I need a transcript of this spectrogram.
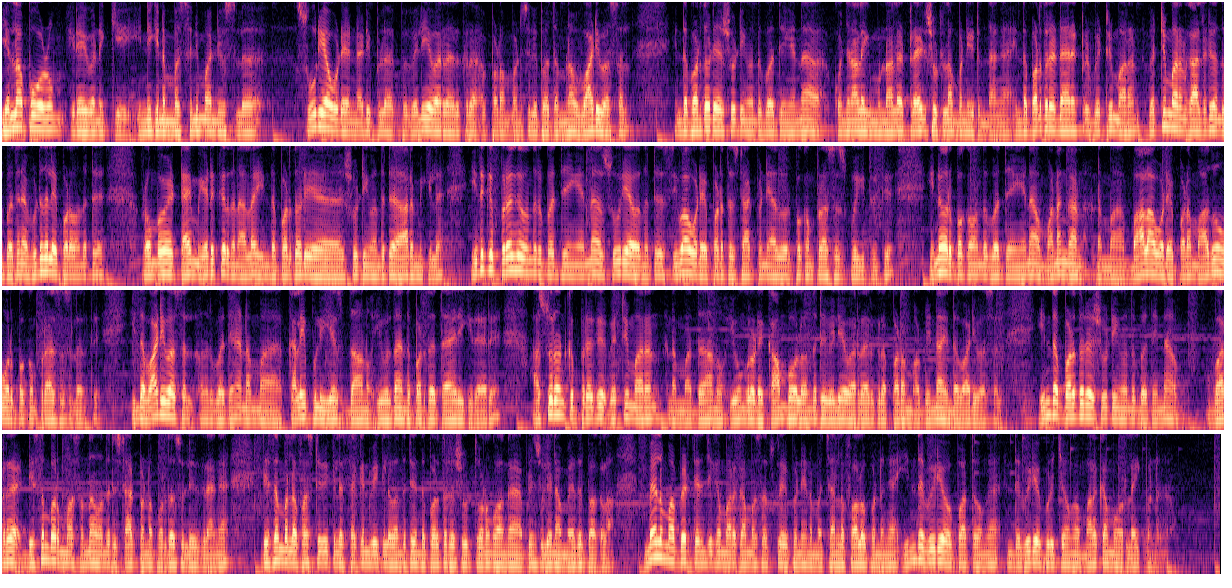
எல்லா புகழும் இறைவனுக்கு. இன்றைக்கி நம்ம சினிமா நியூஸில் சூர்யாவுடைய நடிப்பில் இப்போ வெளியே வர இருக்கிற படம் அப்படின்னு சொல்லி பார்த்தோம்னா வாடிவாசல். இந்த படத்தோடைய ஷூட்டிங் வந்து பார்த்திங்கன்னா கொஞ்ச நாளைக்கு முன்னால் ட்ரையல் ஷூட்லாம் பண்ணிகிட்டு இருந்தாங்க இந்த படத்தோடைய டேரக்டர் வெற்றிமாறன். வெற்றிமாறனுக்கு ஆல்ரெடி வந்து பார்த்திங்கன்னா விடுதலை படம் வந்துட்டு ரொம்பவே டைம் எடுக்கிறதுனால இந்த படத்தோடைய ஷூட்டிங் வந்துட்டு ஆரம்பிக்கல. இதுக்கு பிறகு வந்துட்டு பார்த்திங்கன்னா சூர்யா வந்துட்டு சிவாவுடைய படத்தை ஸ்டார்ட் பண்ணி அது ஒரு பக்கம் ப்ராசஸ் போய்கிட்டு இருக்குது இன்னொரு பக்கம் வந்து பார்த்திங்கன்னா வணங்கான் நம்ம பாலாவுடைய படம் அதுவும் ஒரு பக்கம் ப்ராசஸில் இருக்குது இந்த வாடிவாசல் வந்துட்டு பார்த்திங்கன்னா நம்ம கலைப்புலி எஸ் தானு இவர் தான் இந்த படத்தை தயாரிக்கிறாரு. அசுரனுக்கு பிறகு வெற்றிமாறன் நம்ம தானு இவங்களுடைய காம்போவில் வந்துட்டு வெளியே வர இருக்கிற படம் அப்படின்னா இந்த வாடிவாசல். இந்த படத்துடைய ஷூட்டிங் வந்து பார்த்திங்கன்னா வர டிசம்பர் மாதம் தான் வந்துட்டு ஸ்டார்ட் பண்ண போகிறதா சொல்லியிருக்கிறாங்க. டிசம்பரில் ஃபஸ்ட் வீக்கில் செகண்ட் வீக்கில் வந்துட்டு இந்த படத்தோட ஷூட் தொடங்குவாங்க அப்படின்னு சொல்லி நம்ம எதிர்பார்க்கலாம். மேலும் அப்டேட் தெரிஞ்சுக்க மறக்காமல் சப்ஸ்கிரைப் பண்ணி நம்ம சேனலை ஃபாலோ பண்ணுங்கள் இந்த வீடியோவை பார்த்தவங்க இந்த வீடியோ பிடிச்சவங்க மறக்காமல் ஒரு லைக் பண்ணுங்கள்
